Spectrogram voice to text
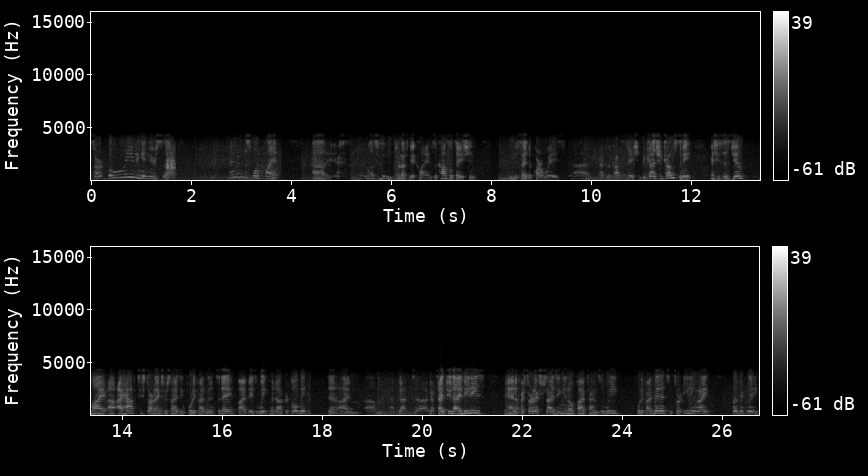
start believing in yourself. I remember this one client. Uh, well, she didn't turn out to be a client. It was a consultation. We decided to part ways uh, after the consultation because she comes to me and she says, Jim, my uh, I have to start exercising 45 minutes a day, five days a week. My doctor told me that I'm um, I've got uh, I've got type 2 diabetes, and if I start exercising, you know, five times a week, 45 minutes, and start eating right perfectly,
